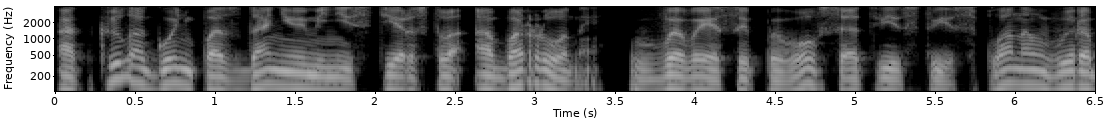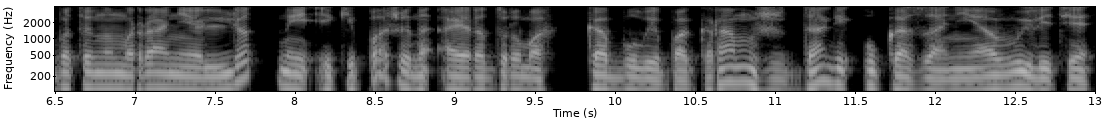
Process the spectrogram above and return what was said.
открыл огонь по зданию Министерства обороны. В ВВС и ПВО в соответствии с планом, выработанным ранее, летные экипажи на аэродромах Кабул и Бакрам ждали указания о вылете.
